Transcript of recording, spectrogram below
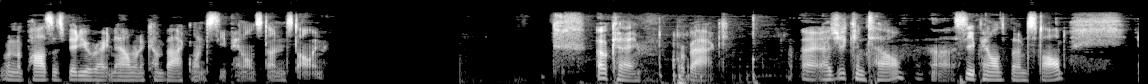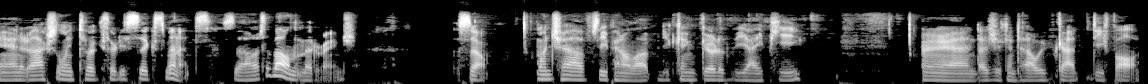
going to pause this video right now. I'm going to come back once cPanel is done installing. Okay, we're back. as you can tell, uh, cPanel has been installed and it actually took 36 minutes. So it's about in the mid-range. So once you have cPanel up, you can go to the IP and as you can tell we've got default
